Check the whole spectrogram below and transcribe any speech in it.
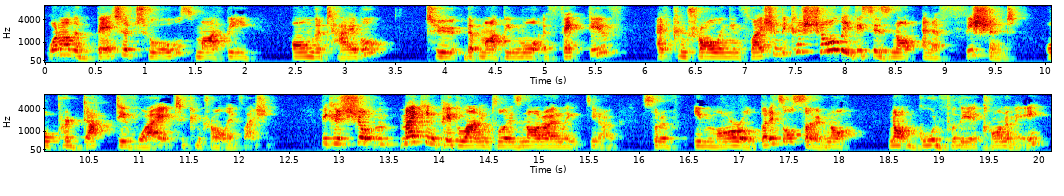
what are the better tools might be on the table to that might be more effective at controlling inflation because surely this is not an efficient or productive way to control inflation because sure, making people unemployed is not only you know sort of immoral but it's also not not good for the economy.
